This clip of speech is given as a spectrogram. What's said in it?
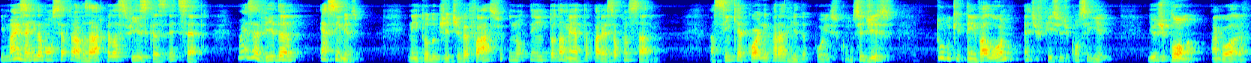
E mais ainda vão se atrasar pelas físicas, etc. Mas a vida é assim mesmo. Nem todo objetivo é fácil e nem toda meta parece alcançável. assim que acordem para a vida, pois, como se diz, tudo que tem valor é difícil de conseguir. E o diploma, agora,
